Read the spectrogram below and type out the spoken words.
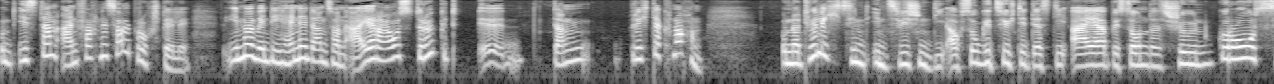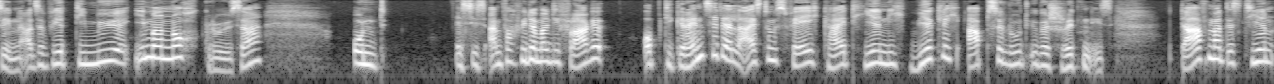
und ist dann einfach eine Sollbruchstelle. Immer wenn die Henne dann so ein Ei rausdrückt, äh, dann bricht der Knochen. Und natürlich sind inzwischen die auch so gezüchtet, dass die Eier besonders schön groß sind. Also wird die Mühe immer noch größer. Und es ist einfach wieder mal die Frage, ob die Grenze der Leistungsfähigkeit hier nicht wirklich absolut überschritten ist. Darf man das Tieren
